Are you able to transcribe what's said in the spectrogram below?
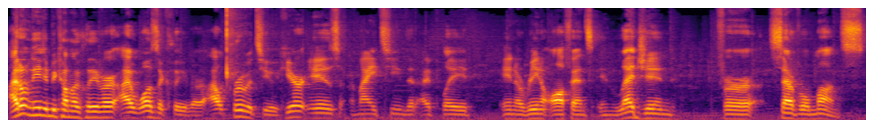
I don't need to become a cleaver. I was a cleaver. I'll prove it to you. Here is my team that I played in Arena Offense in Legend for several months.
